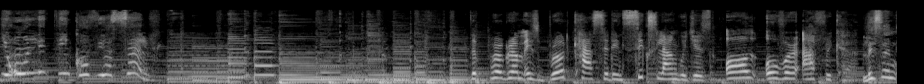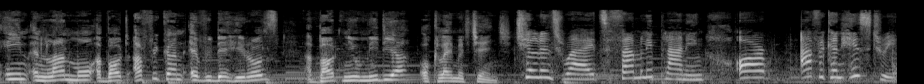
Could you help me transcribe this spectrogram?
You only think of yourself. The program is broadcasted in six languages all over Africa. Listen in and learn more about African everyday heroes, about new media or climate change. children's rights, family planning, or African history.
